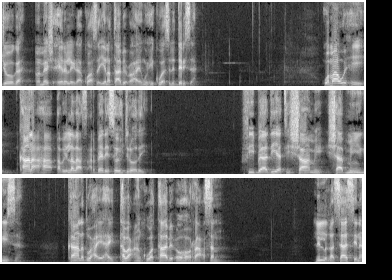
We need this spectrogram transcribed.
jooga ama meesha xiiro la yidhaha kuwaas iyana taabicu ahayn wixii kuwaas la deris ah. Wamaa wixii kaana ahaa qabiiladaas carbeed ee soo hijrooday fii baadiyati shaami shaab minyigiisa kaanad waxay ahayd tabacan kuwa taabic ahoo raacsan. Lil khasaasina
